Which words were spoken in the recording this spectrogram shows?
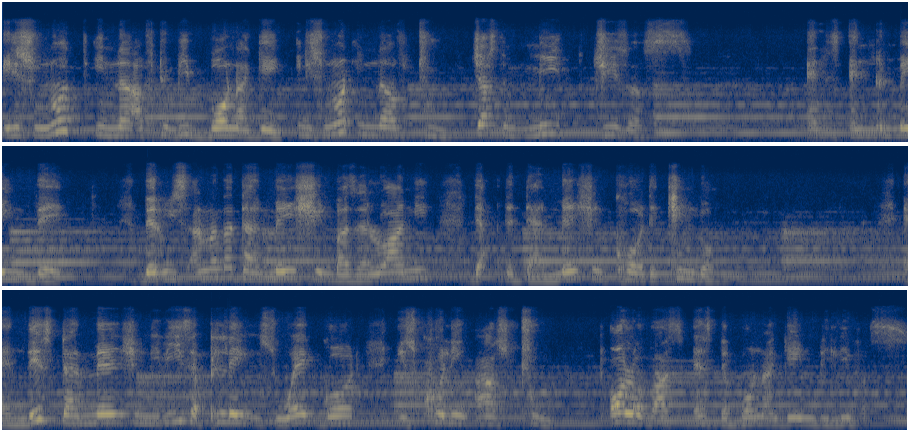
It is not enough to be born again. It is not enough to just meet Jesus and, and remain there. There is another dimension, Bazalwani, the, the dimension called the kingdom. And this dimension, it is a place where God is calling us to, all of us as the born again believers.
